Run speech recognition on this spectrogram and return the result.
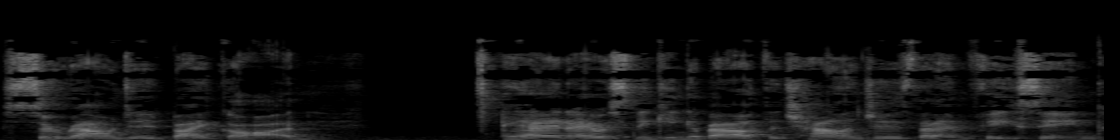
surrounded by God. And I was thinking about the challenges that I'm facing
